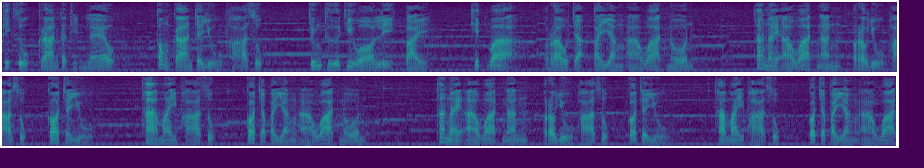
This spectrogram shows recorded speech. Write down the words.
ภิกษุกรานกระถินแล้ว ต้องการจะอยู่ผาสุข จึงถือจีวรหลีกไป คิดว่าเราจะไปยังอาวาสโน้น ถ้าในอาวาสนั้นเราอยู่ผาสุขก็จะอยู่ ถ้าไม่ผาสุขก็จะไปยังอาวาสโน้น ถ้าในอาวาสนั้นเราอยู่ผาสุขก็จะอยู่ ถ้าไม่ผาสุขก็จะไปยังอาวาส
